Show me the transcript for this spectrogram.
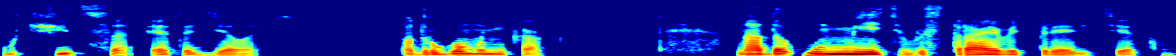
учиться это делать. По-другому никак. Надо уметь выстраивать приоритеты.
